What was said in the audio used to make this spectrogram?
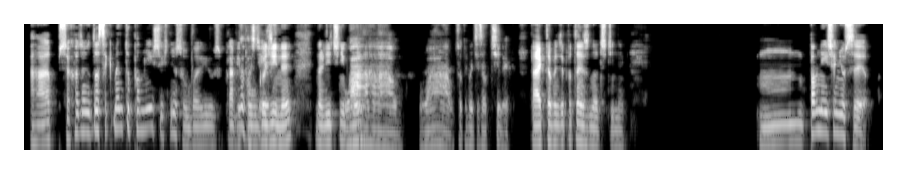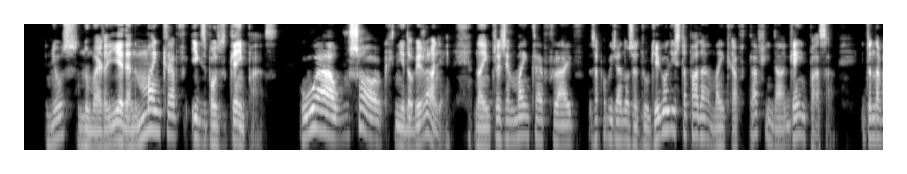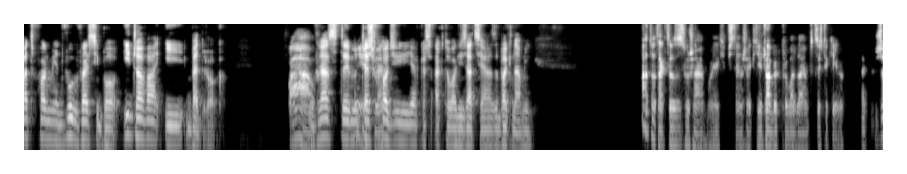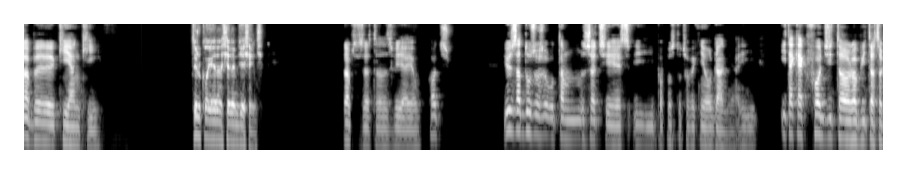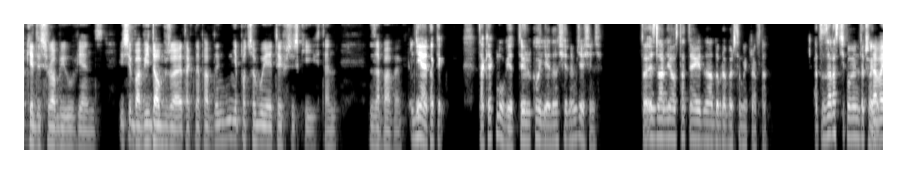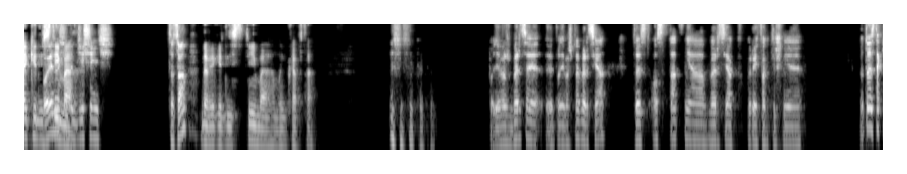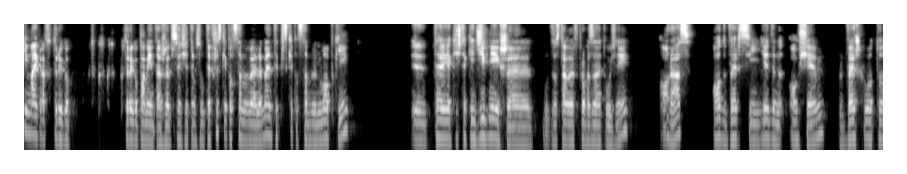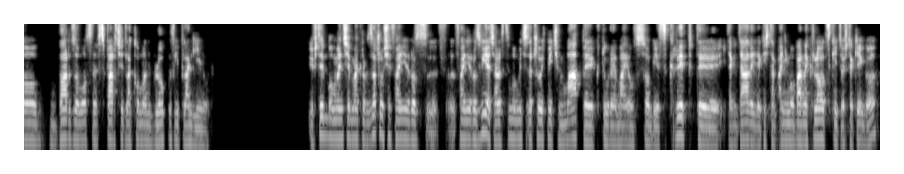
A przechodząc do segmentu pomniejszych newsów, bo już prawie No pół właściwie. godziny na liczniku. Wow, wow, co to będzie za odcinek? Tak, to będzie potężny odcinek. Mm, pomniejsze newsy. News numer jeden. Minecraft Xbox Game Pass. Wow, szok, niedowierzanie. Na imprezie Minecraft Live zapowiedziano, że 2 listopada Minecraft trafi na Game Passa. I to nawet w formie dwóch wersji, bo i Java i Bedrock. Wow, Wraz z tym też wchodzi jakaś aktualizacja z bagnami. a to tak, to słyszałem, bo jakimś ten, że jakieś żaby wprowadzają, czy coś takiego. Tak, żaby, kijanki. Tylko 1.7.10. Dobrze, że to rozwijają. Choć już za dużo że tam rzeczy jest i po prostu człowiek nie ogarnia. I, I tak jak wchodzi, to robi to, co kiedyś robił, więc i się bawi dobrze, tak naprawdę nie potrzebuje tych wszystkich ten zabawek. Nie, tak jak, tak jak mówię, tylko 1.7.10. To jest dla mnie ostatnia jedyna dobra wersja Minecrafta. A to zaraz ci powiem dlaczego. Dawaj kiedyś Bo Steama. 1.7.10... Co co? Dawaj kiedyś Steama Minecrafta. ponieważ wersja, ponieważ ta wersja to jest ostatnia wersja, w której faktycznie no to jest taki Minecraft, którego, którego pamiętasz, że w sensie tam są te wszystkie podstawowe elementy, wszystkie podstawowe mopki, y, te jakieś takie dziwniejsze zostały wprowadzone później oraz od wersji 1.8 weszło to bardzo mocne wsparcie dla command bloków i pluginów. I w tym momencie Minecraft zaczął się fajnie, roz, fajnie rozwijać, ale w tym momencie zacząłeś mieć mapy, które mają w sobie skrypty i tak dalej, jakieś tam animowane klocki, coś takiego.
